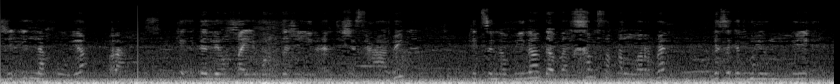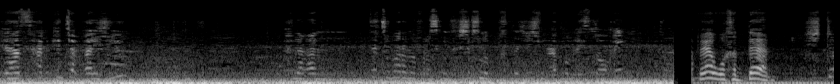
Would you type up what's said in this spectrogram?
غنجي إلا خويا راه قال لهم طيبوا غدا جايين عندي شي صحابي. كيتسناو فينا دابا الخمسة قبل الربع قالت كتقول لهم امي هاد صحابي كي تبقى يجيو حنا غن حتى نتوما راه ما فراسكم داكشي شنو بختاجيش معكم لي ستوري هو خدام. شفتو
